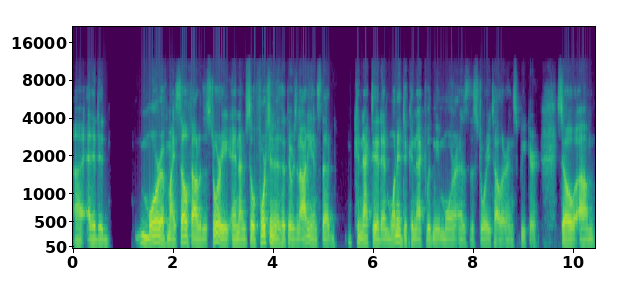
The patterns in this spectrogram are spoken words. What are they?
uh, edited more of myself out of the story, and I'm so fortunate that there was an audience that connected and wanted to connect with me more as the storyteller and speaker. So, um,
